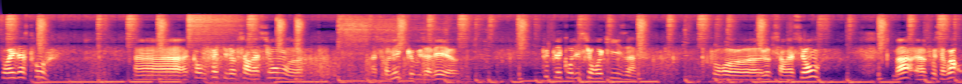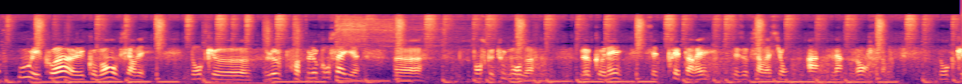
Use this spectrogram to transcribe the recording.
Pour les astros, euh, quand vous faites une observation euh, que vous avez euh, toutes les conditions requises pour l'observation, il bah, faut savoir où et quoi et comment observer. Donc le, conseil, je pense que tout le monde le connaît, c'est de préparer ses observations à l'avance. Donc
